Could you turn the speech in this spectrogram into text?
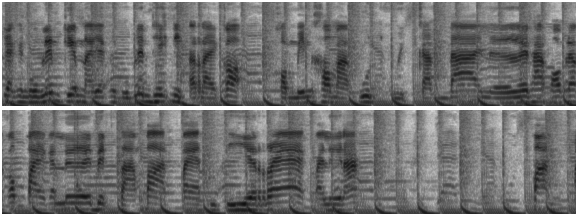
อยากเห็นผมเล่นเกมไหนอยากเห็นผมเล่นเทคนิคอะไรก็ อมเมนต์เข้ามาพูดคุยกันได้เลย ถ้าพร้อมแล้วก็ไปกันเลย เบ็ด 3 บาท80ทีแรกไปเลยนะ ปั่นไป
